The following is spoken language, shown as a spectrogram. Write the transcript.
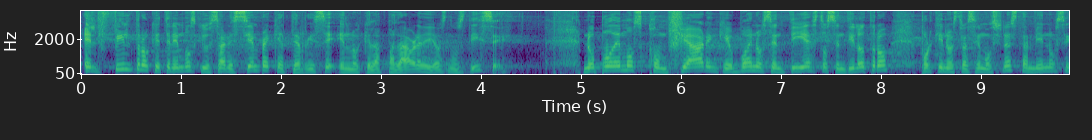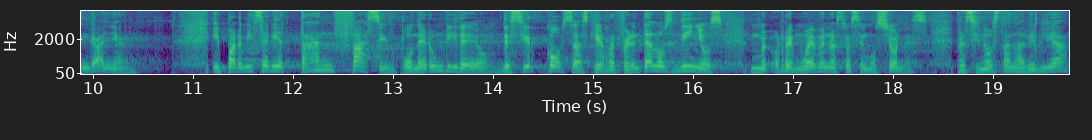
El filtro que tenemos que usar es siempre que aterrice en lo que la palabra de Dios nos dice. No podemos confiar en que, bueno, sentí esto, sentí lo otro, porque nuestras emociones también nos engañan. Y para mí sería tan fácil poner un video, decir cosas que referente a los niños remueven nuestras emociones. Pero si no está en la Biblia,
